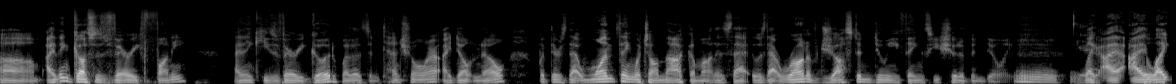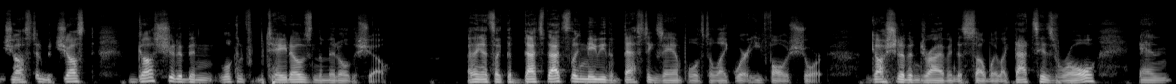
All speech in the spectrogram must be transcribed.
Um, I think Gus is very funny. I think he's very good. Whether it's intentional or not, I don't know. But there's that one thing which I'll knock him on is that it was that run of Justin doing things he should have been doing. Mm, yeah. Like I, I like Justin, but just Gus should have been looking for potatoes in the middle of the show. I think that's like the that's that's like maybe the best example as to like where he falls short. Gus should have been driving to Subway. Like that's his role, and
